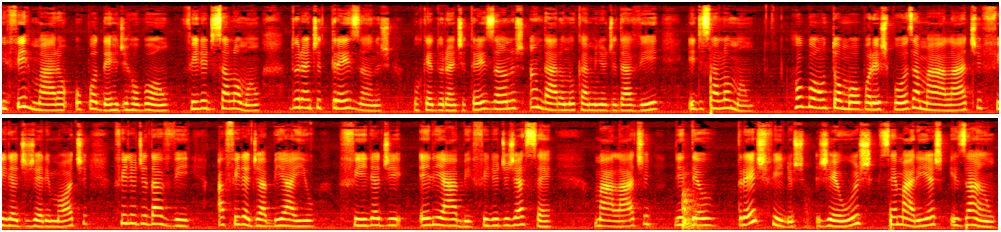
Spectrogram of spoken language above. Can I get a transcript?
e firmaram o poder de Roboão, filho de Salomão, durante três anos, porque durante três anos andaram no caminho de Davi e de Salomão. Roboão tomou por esposa Maalate, filha de Jerimote, filho de Davi, a filha de Abiail, filha de Eliabe, filho de Jessé. Maalate lhe deu três filhos, Jeus, Semarias e Zaão.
